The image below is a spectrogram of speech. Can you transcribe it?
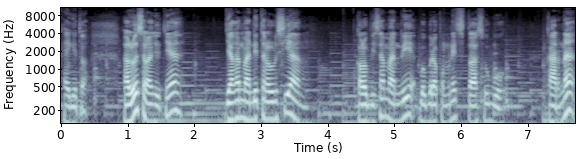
Kayak gitu. Lalu selanjutnya jangan mandi terlalu siang. Kalau bisa mandi beberapa menit setelah subuh. Karena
